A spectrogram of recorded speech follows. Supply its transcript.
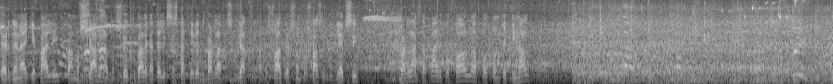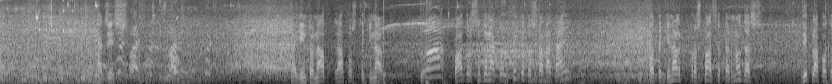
Ερντενάι και πάλι πάνω σε άμυνα το σιούτ. Την μπάλα κατέληξε στα χέρια του Μπαρλά που συγκράτησε καθώς ο Άντερσον προσπάθησε να την κλέψει. Μπαρλάς θα πάρει το φάουλ από τον Τεκινάλ. Χατζής. Θα γίνει το λάθος Τεκινάλ. Ο Άντερσον τον ακολουθεί και τον σταματάει. Ο Τεκινάλ προσπάθησε περνώντας δίπλα από το,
